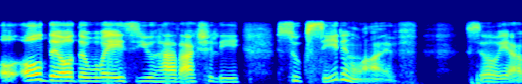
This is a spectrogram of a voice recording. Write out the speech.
all, all the other ways you have actually succeed in life. So yeah.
